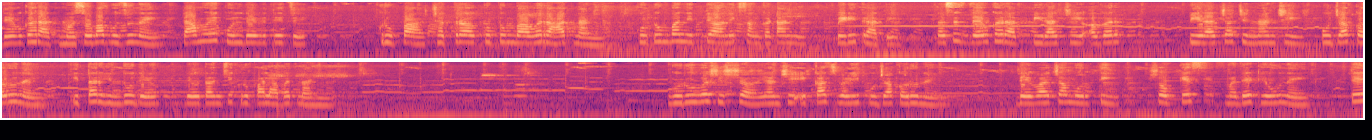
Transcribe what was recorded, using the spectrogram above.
देवघरात म्हसोबा पूजू नये त्यामुळे कुलदेवतेचे कृपा छत्र कुटुंबावर राहत नाही. कुटुंब नित्य अनेक संकटांनी पीडित राहते. तसेच देवघरात पीराची अगर पीराच्या चिन्हांची पूजा करू नये. इतर हिंदू देव देवतांची कृपा लाभत नाही. गुरु व शिष्य यांची एकाच वेळी पूजा करू नये. देवाच्या मूर्ती शोकेस मध्ये ठेवू नये. ते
